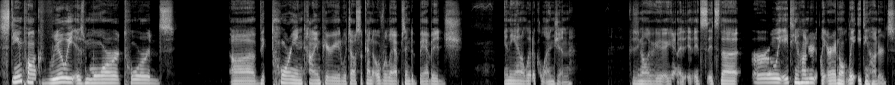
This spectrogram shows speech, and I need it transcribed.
steampunk really is more towards uh victorian time period which also kind of overlaps into babbage and the analytical engine because you know like, again it, it's it's the early 1800s, late or no late 1800s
